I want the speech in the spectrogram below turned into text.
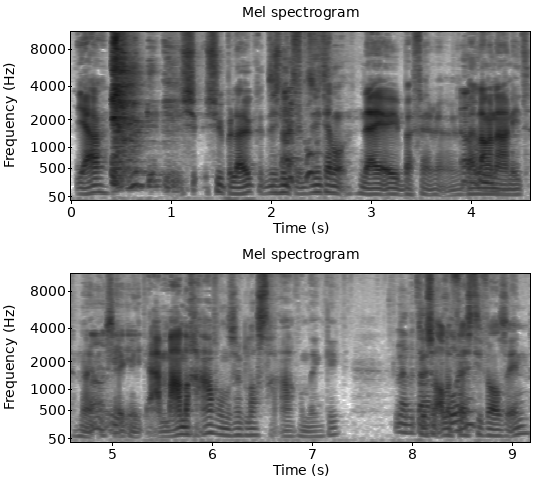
Ja, su superleuk. Het is, niet, het is niet helemaal... Nee, bij, ver, bij Oh. lange na niet. Nee, Oh, zeker niet. Ja, maandagavond is ook een lastige avond, denk ik. Het Tussen alle festivals in.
